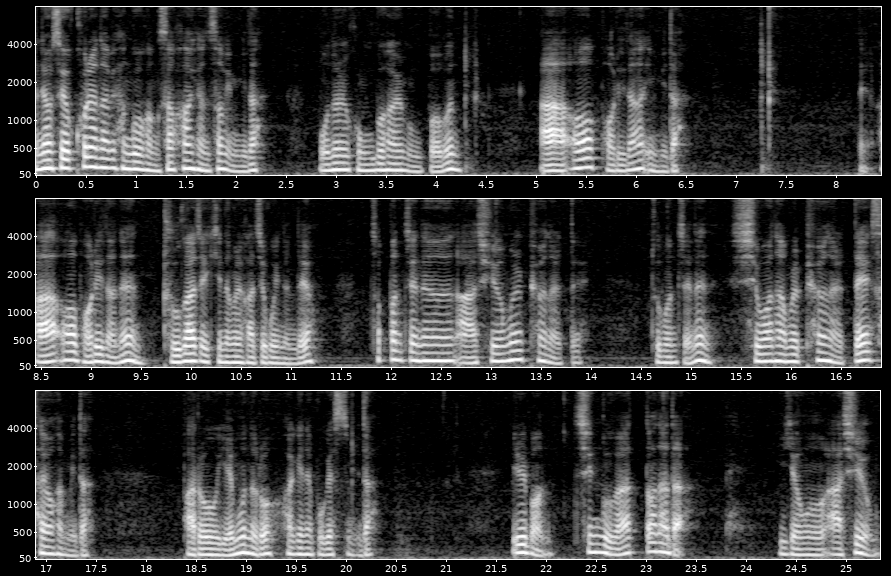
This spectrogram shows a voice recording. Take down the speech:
안녕하세요. 코리아나비 한국어 강사 황현섭입니다. 오늘 공부할 문법은 아어 버리다입니다. 네, 아어 버리다는 두 가지 기능을 가지고 있는데요. 첫 번째는 아쉬움을 표현할 때, 두 번째는 시원함을 표현할 때 사용합니다. 바로 예문으로 확인해 보겠습니다. 1번 친구가 떠나다 네, 이 경우 아쉬움을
